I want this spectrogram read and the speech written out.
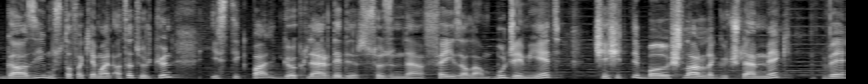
Gazi Mustafa Kemal Atatürk'ün istikbal göklerdedir sözünden feyz alan bu cemiyet çeşitli bağışlarla güçlenmek ve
